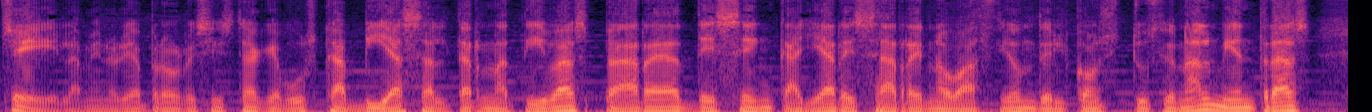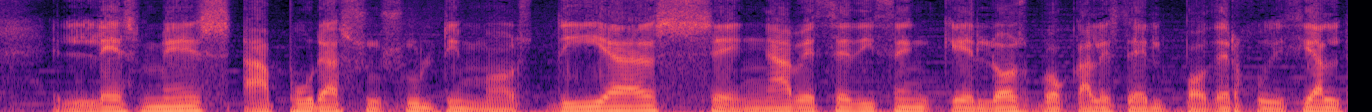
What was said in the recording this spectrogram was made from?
Sí, la minoría progresista que busca vías alternativas para desencallar esa renovación del constitucional, mientras Lesmes apura sus últimos días. En ABC dicen que los vocales del Poder Judicial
